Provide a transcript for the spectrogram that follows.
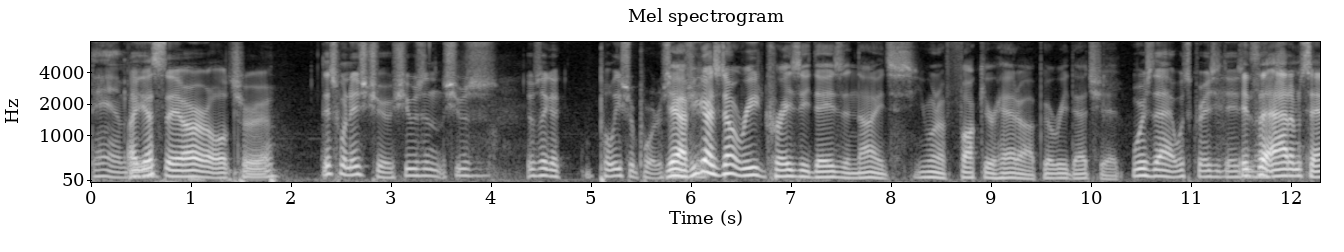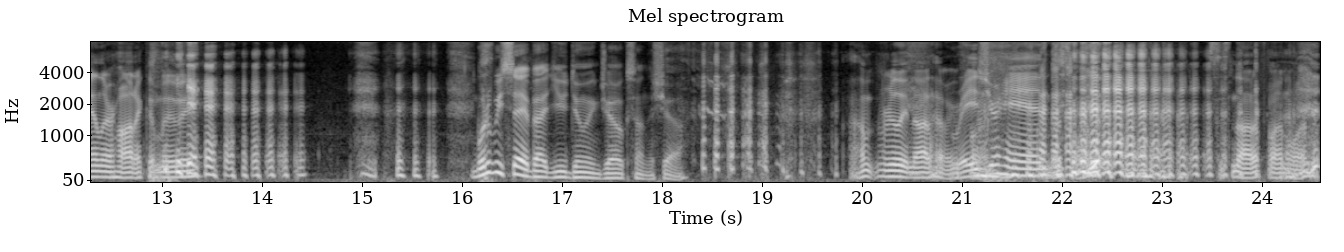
damn. I guess they are all true. this one is true. She was in. She was. It was like a police report or something. Yeah, if you guys don't read Crazy Days and Nights, you want to fuck your head up. Go read that shit. Where's that? What's Crazy Days? It's and the Nights? Adam Sandler Hanukkah movie. What did we say about you doing jokes on the show? I'm really not having Raise fun. your hand. This is not a fun one.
